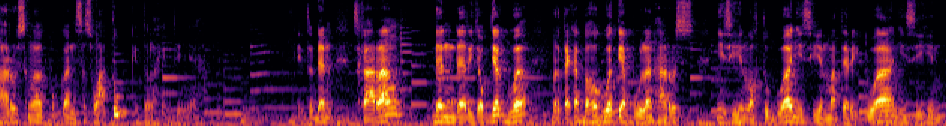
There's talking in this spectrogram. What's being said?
harus melakukan sesuatu gitulah intinya. Gitu dan sekarang dan dari Jogja gue bertekad bahwa gue tiap bulan harus nyisihin waktu gue nyisihin materi gue nyisihin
